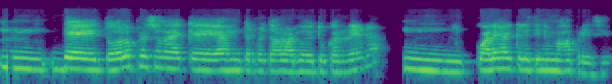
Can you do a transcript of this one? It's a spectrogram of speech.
Mm, De todos los personajes que has interpretado a lo largo de tu carrera, mm, ¿cuál es el que le tienes más aprecio?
